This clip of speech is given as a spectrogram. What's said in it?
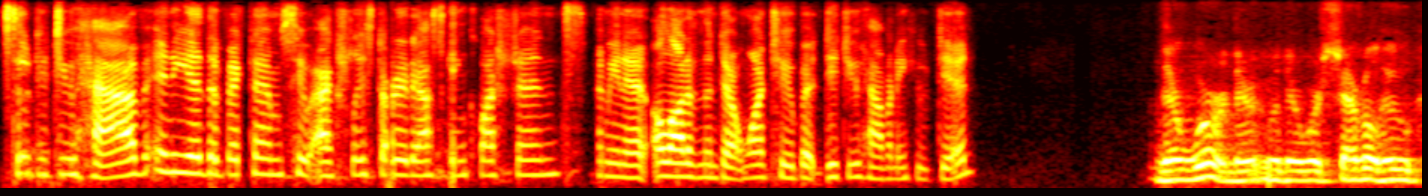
So, did you have any of the victims who actually started asking questions? I mean, a lot of them don't want to, but did you have any who did? There were there there were several who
